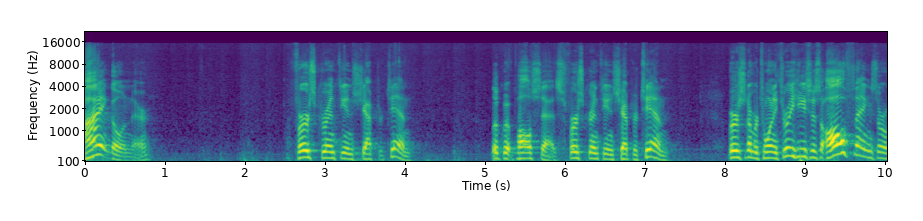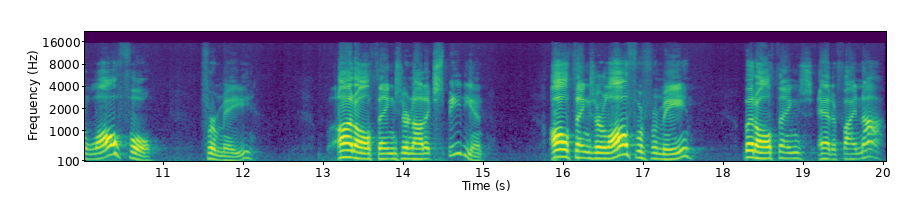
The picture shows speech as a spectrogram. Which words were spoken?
I ain't going there. 1 Corinthians chapter 10. Look what Paul says. 1 Corinthians chapter 10 verse number 23, he says, All things are lawful for me, but all things are not expedient. All things are lawful for me, but all things edify not.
